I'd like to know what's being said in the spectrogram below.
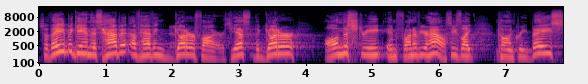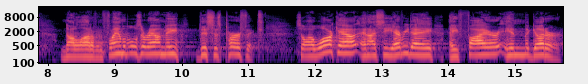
So they began this habit of having gutter fires. Yes, the gutter on the street in front of your house. He's like, concrete base, not a lot of inflammables around me. This is perfect. So I walk out and I see every day a fire in the gutter.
